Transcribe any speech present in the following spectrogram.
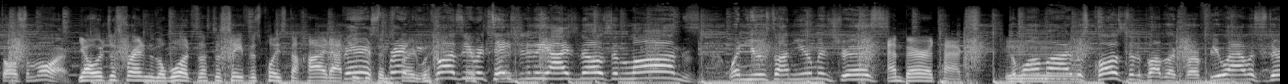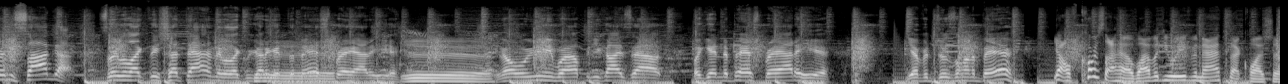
stole some more. Yeah, we're just ran into the woods. That's the safest place to hide after Bear you've been spray sprayed can with cause bear spray. irritation in the eyes, nose, and lungs when used on humans, Driz. and bear attacks. The Walmart was closed to the public for a few hours during the saga. So they were like, they shut down. They were like, we gotta get the bear spray out of here. Yeah. You know what we mean? We're helping you guys out by getting the bear spray out of here. You ever drizzle on a bear? Yeah, of course I have. Why would you even ask that question?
